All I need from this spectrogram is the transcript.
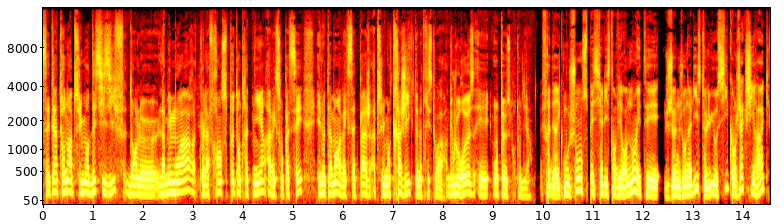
Ça a été un tournant absolument décisif dans le, la mémoire que la France peut entretenir avec son passé, et notamment avec cette page absolument tragique de notre histoire, douloureuse et honteuse pour tout le dire. Frédéric Mouchon, spécialiste environnement, était jeune journaliste lui aussi quand Jacques Chirac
